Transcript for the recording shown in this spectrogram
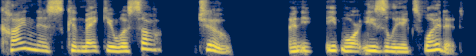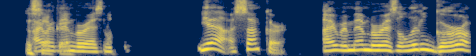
Kindness can make you a sucker too, and eat more easily exploited. I remember as yeah, a sucker. I remember as a little girl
